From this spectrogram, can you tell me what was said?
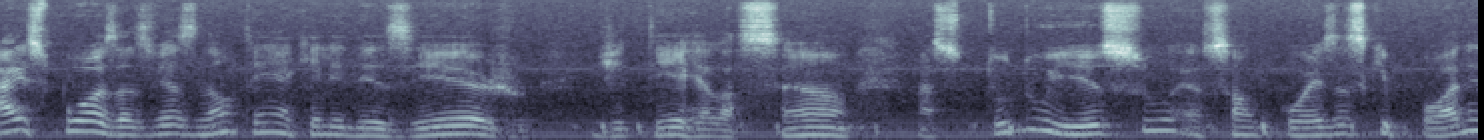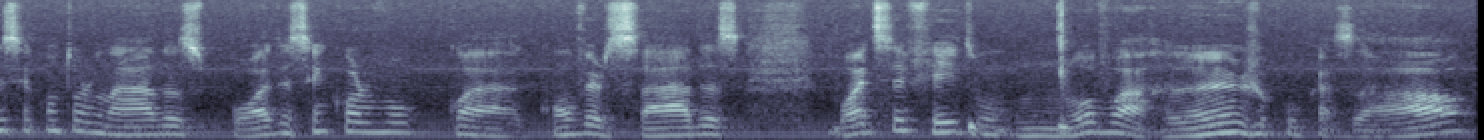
a esposa às vezes não tem aquele desejo de ter relação, mas tudo isso é, são coisas que podem ser contornadas, podem ser conversadas, pode ser feito um novo arranjo com o casal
